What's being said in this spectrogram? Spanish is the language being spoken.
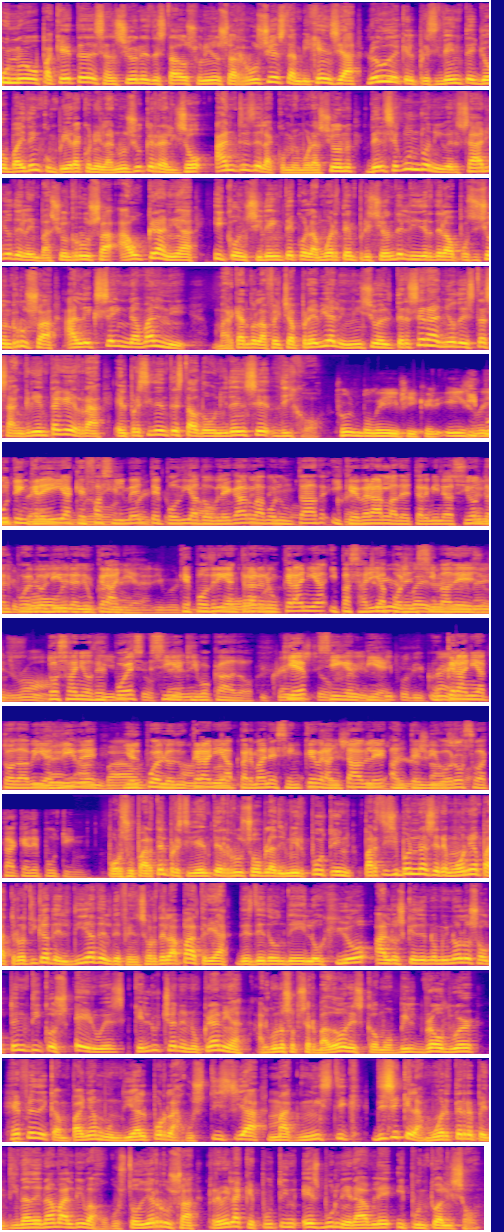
Un nuevo paquete de sanciones de Estados Unidos a Rusia está en vigencia luego de que el presidente Joe Biden cumpliera con el anuncio que realizó antes de la conmemoración del segundo aniversario de la invasión rusa a Ucrania y coincidente con la muerte en prisión del líder de la oposición rusa, Alexei Navalny, marcando la fecha previa al inicio del tercer año de esta sangrienta guerra. El presidente estadounidense dijo: y Putin creía que fácilmente podía doblegar la voluntad y quebrar la determinación del pueblo libre de Ucrania, que podría entrar en Ucrania y pasaría por encima de ellos. Dos años después sigue equivocado. Kiev sigue en pie. Ucrania todavía es libre y el pueblo de Ucrania permanece inquebrantable ante el vigoroso ataque de Putin. Por su parte, el presidente ruso Vladimir Putin participó en una ceremonia patriótica del Día del Defensor de la Patria, desde donde elogió a los que denominó los auténticos héroes que luchan en Ucrania. Algunos observadores, como Bill Broadway, jefe de campaña mundial por la justicia Magnistic, dice que la muerte repentina de Navalny bajo custodia rusa revela que Putin es vulnerable y puntualizó.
